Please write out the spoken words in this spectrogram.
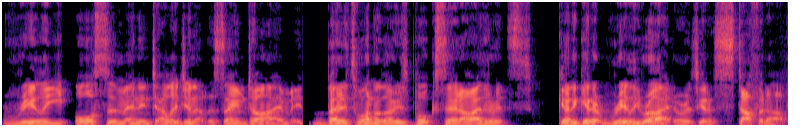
really awesome and intelligent at the same time. It, but it's one of those books that either it's going to get it really right or it's going to stuff it up.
